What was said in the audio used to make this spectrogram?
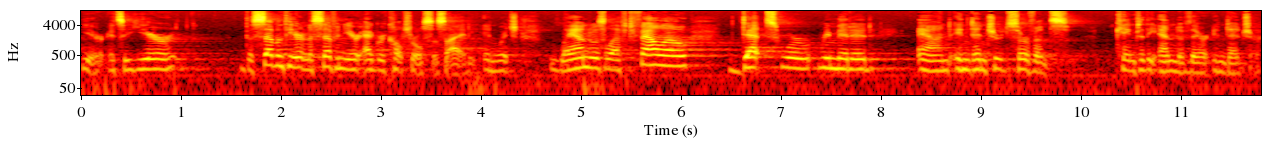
year. It's a year, the seventh year in a seven year agricultural society in which land was left fallow, debts were remitted, and indentured servants came to the end of their indenture.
